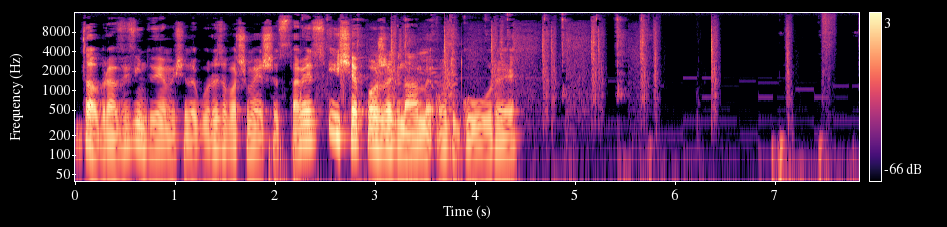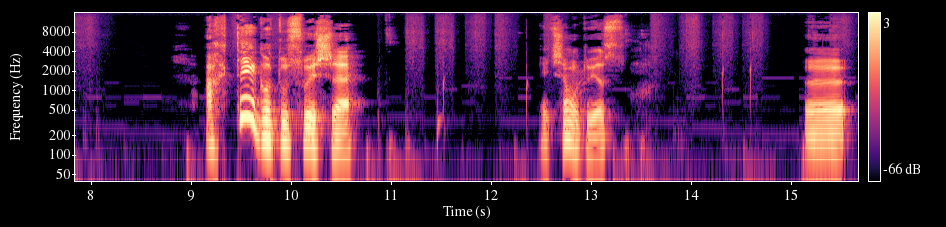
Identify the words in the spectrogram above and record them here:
Dobra, wywindujemy się do góry, zobaczymy jeszcze co tam jest i się pożegnamy od góry. Ach, tego tu słyszę! Ej, czemu tu jest? Eee...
